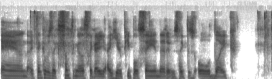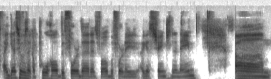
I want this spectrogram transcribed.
and I think it was like something else. Like I, I hear people saying that it was like this old like, I guess it was like a pool hall before that as well. Before they, I guess, changed the name. Um,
